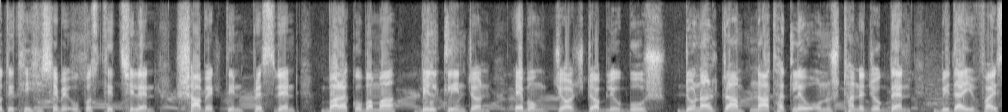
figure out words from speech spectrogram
অতিথি হিসেবে উপস্থিত ছিলেন সাবেক তিন president Barack Obama, Bill Clinton এবং George W Bush. Donald Trump না থাকলেও অনুষ্ঠানে যোগ দেন বিদায়ী ভাইস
